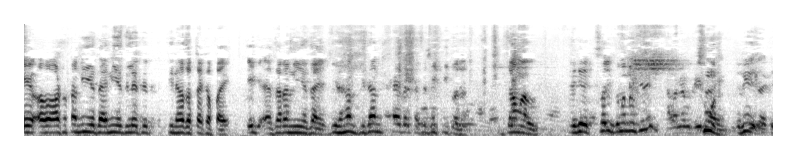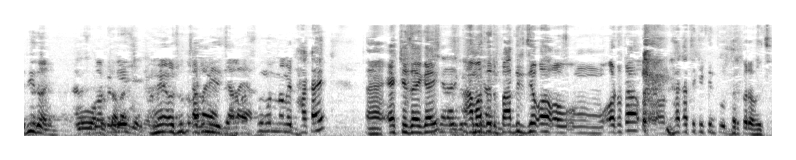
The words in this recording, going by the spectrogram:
এই অটোটা নিয়ে যায় নিয়ে দিলে তিন হাজার টাকা পায়। এই যারা নিয়ে যায় বিধান বিধান সাহেবের কাছে বিক্রি করে। জামাল। এই যে সরি তোমার নাম কি? সুমন। হৃদয়। হ্যাঁ ও অটো নিয়ে যায়। সুমন নামে ঢাকায় একটা জায়গায় আমাদের বাদির যে অটোটা ঢাকা থেকে কিন্তু উদ্ধার করা হয়েছে।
